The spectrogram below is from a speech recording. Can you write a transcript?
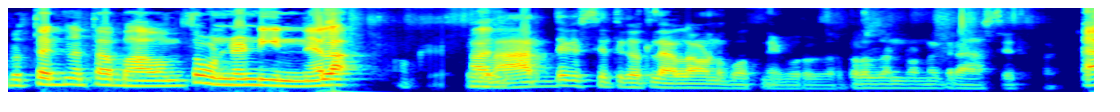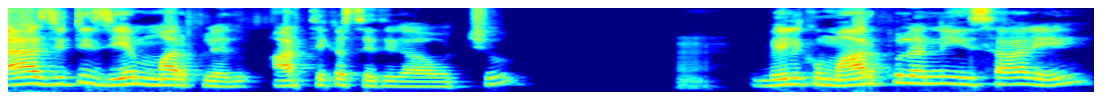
కృతజ్ఞతా భావంతో ఉండండి ఈ నెల. ఓకే. ఆర్థిక స్థితిగతులు ఎలా ఉండబోతున్నాయి గురుగారు? ప్రజెంట్ ఉన్న గ్రహ స్థితి బట్టి? యాజ్ ఇట్ ఈస్ ఏం మార్పు లేదు. ఆర్థిక స్థితి కావచ్చు. Hmm. వీళ్ళకు మార్పులన్నీ ఈసారి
